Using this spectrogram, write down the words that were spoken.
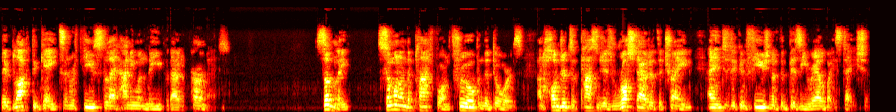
They blocked the gates and refused to let anyone leave without a permit. Suddenly, someone on the platform threw open the doors, and hundreds of passengers rushed out of the train and into the confusion of the busy railway station.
